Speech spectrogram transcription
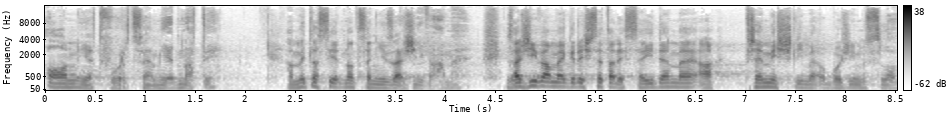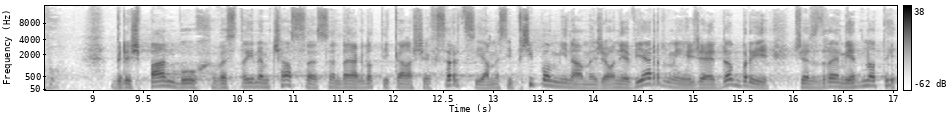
On je tvůrcem jednoty. A my to sjednocení zažíváme. Zažíváme, když se tady sejdeme a přemýšlíme o Božím slovu. Když Pán Bůh ve stejném čase se nějak dotýká našich srdcí a my si připomínáme, že On je věrný, že je dobrý, že je zdrojem jednoty,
